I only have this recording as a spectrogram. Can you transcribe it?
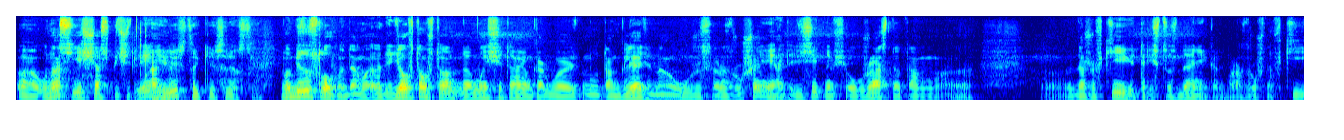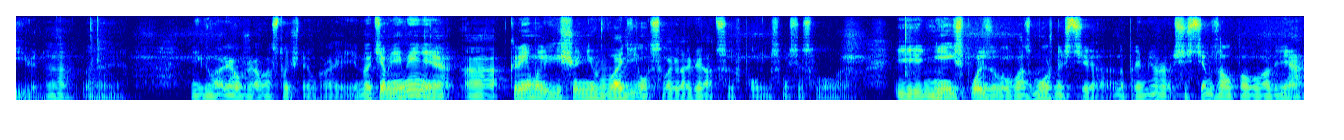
Э, у нас есть сейчас впечатление... А есть такие средства? Ну, безусловно, да. Дело в том, что мы считаем, как бы, ну, там, глядя на ужасы разрушения, это действительно все ужасно, там, э, даже в Киеве 300 зданий, как бы, разрушено в Киеве, да, не говоря уже о Восточной Украине. Но, тем не менее, Кремль еще не вводил свою авиацию в полном смысле слова и не использовал возможности, например, систем залпового огня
